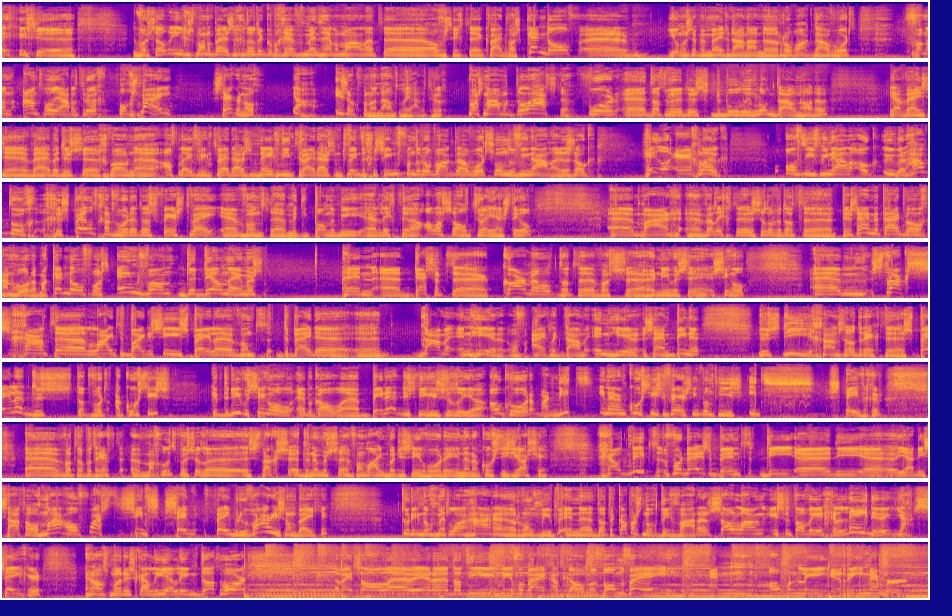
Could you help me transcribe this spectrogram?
Ik, was zo ingespannen bezig dat ik op een gegeven moment helemaal het overzicht kwijt was. Kendall, jongens hebben meegedaan aan de Rob Akda Award van een aantal jaren terug. Volgens mij, sterker nog, ja, is ook van een aantal jaren terug. Was namelijk de laatste voordat dat we dus de boel in lockdown hadden. Ja, wij, wij hebben dus gewoon aflevering 2019-2020 gezien van de Rob wordt zonder finale. Dat is ook heel erg leuk. Of die finale ook überhaupt nog gespeeld gaat worden, dat is vers 2. Uh, want met die pandemie ligt alles al twee jaar stil. maar wellicht zullen we dat ter zijner tijd wel gaan horen. Maar Kendall was een van de deelnemers en Desert Carmel, dat was hun nieuwe single. Um, straks gaat Light by the Sea spelen, want de beide dame en heren, of eigenlijk dame en heer, zijn binnen. Dus die gaan zo direct spelen. Dus dat wordt akoestisch. Ik heb de nieuwe single heb ik al binnen, dus die zullen je ook horen. Maar niet in een akoestische versie, want die is iets steviger. Uh, wat dat betreft. Maar goed, we zullen straks de nummers van Line the Sea horen in een akoestisch jasje. Geldt niet voor deze band. Die, die, ja, die staat al nagelvast sinds februari zo'n beetje. Toen ik nog met lang haren rondliep en dat de kappers nog dicht waren. Zo lang is het alweer geleden. Ja, zeker. En als Mariska Lialing dat hoort... dan weet ze alweer dat hij weer voorbij gaat komen. Van V en Openly Remember.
